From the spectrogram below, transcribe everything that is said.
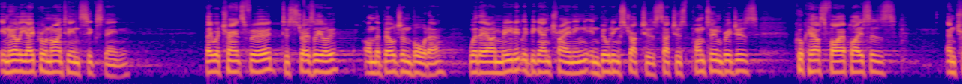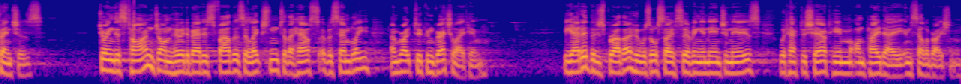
in early April 1916. They were transferred to Strzelecq on the Belgian border where they immediately began training in building structures such as pontoon bridges, cookhouse fireplaces, and trenches. During this time, John heard about his father's election to the House of Assembly and wrote to congratulate him. He added that his brother, who was also serving in the engineers, would have to shout him on payday in celebration.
